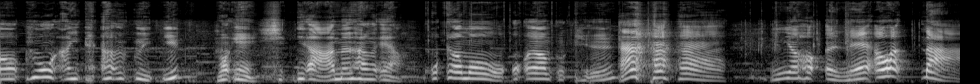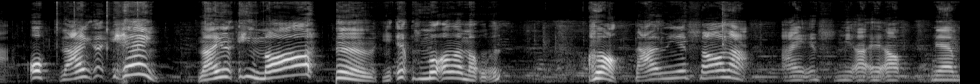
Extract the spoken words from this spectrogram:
어, 뭐, 아니, 아, 뭐지? 뭐 예, 시야면 항해야. 어, 뭐, 어, 야, 뭐지? 아하하, 이 녀석은 내가 왔다. 어, 나의 힘! 나의 힘, 뭐? 흠, 이게 부모가 나온? 어, 나 위에 써라. 알겠습니다, 해요. 냠.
